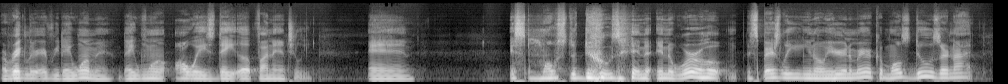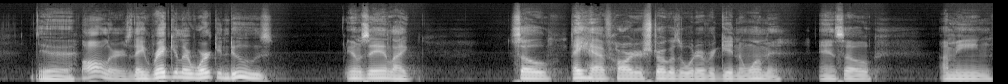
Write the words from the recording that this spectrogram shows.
a regular everyday woman, they want always date up financially. And it's most of dudes in in the world, especially, you know, here in America, most dudes are not Yeah, ballers. They regular working dudes. You know what I'm saying? Like, so they have harder struggles or whatever getting a woman. And so, I mean,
